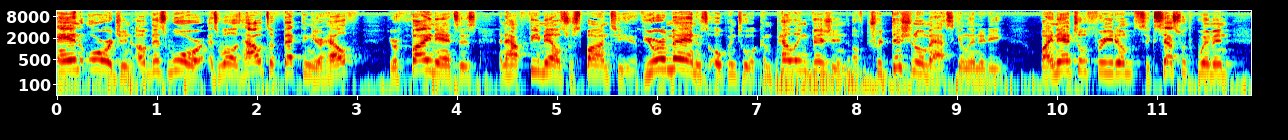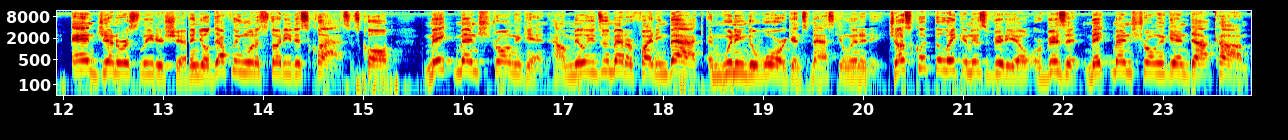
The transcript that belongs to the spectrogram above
and origin of this war, as well as how it's affecting your health, your finances, and how females respond to you. If you're a man who's open to a compelling vision of traditional masculinity, financial freedom, success with women, and generous leadership, then you'll definitely want to study this class. It's called Make Men Strong Again, how millions of men are fighting back and winning the war against masculinity. Just click the link in this video or visit MakeMenStrongAgain.com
